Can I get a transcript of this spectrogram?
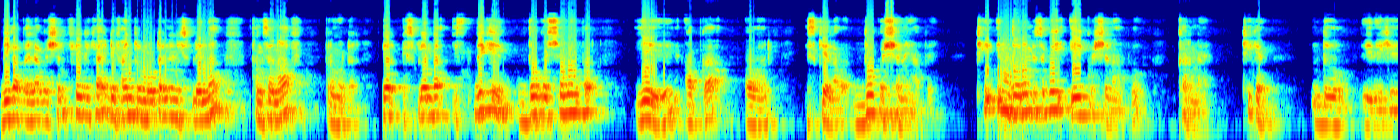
बी का पहला क्वेश्चन फिर लिखा है define promoter and explain the function of promoter फिर एक्सप्लेन द देखिए, दो क्वेश्चनों पर, ये आपका और इसके अलावा दो क्वेश्चन है यहाँ पे। ठीक, इन दोनों में से कोई एक क्वेश्चन आपको करना है। ठीक है? दो, ये देखिए।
